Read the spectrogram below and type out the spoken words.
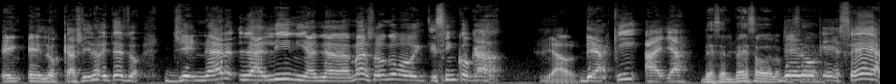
en, en los casinos y todo eso, llenar la línea nada más son como 25 cajas. Diablo. De aquí a allá. De cerveza o de lo que De sea. lo que sea.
